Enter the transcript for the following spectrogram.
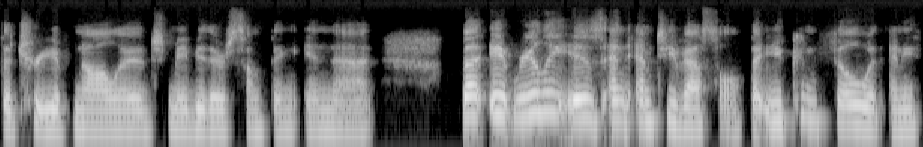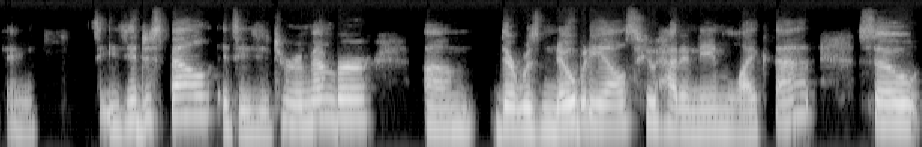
the tree of knowledge. Maybe there's something in that, but it really is an empty vessel that you can fill with anything. It's easy to spell. It's easy to remember. Um, there was nobody else who had a name like that, so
